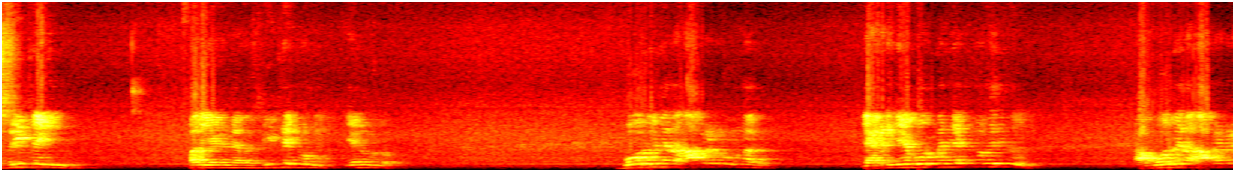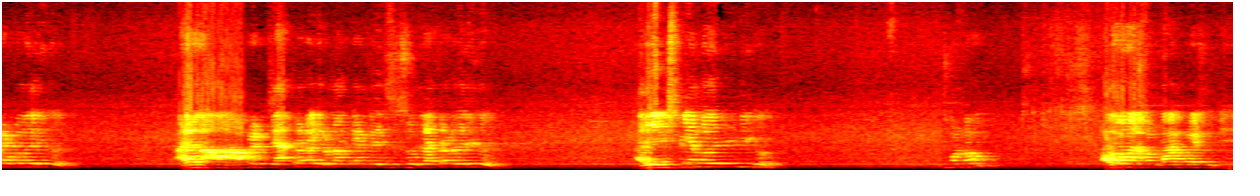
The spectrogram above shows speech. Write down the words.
స్ట్రీట్ లైటింగ్ పదిహేడు వేల స్ట్రీట్ లైట్లు ఉన్నాయి ఏలూరులో. బోర్డు మీద ఆపరేటర్ ఉన్నారు. ఎక్కడికి ఏ బోర్డు పని చేస్తుందో తెలియదు ఆ బోర్డు మీద ఆపరేటర్ ఎక్కడో తెలియదు అది ఆపరేట్ చేస్తాడో ఇరవై నాలుగు గంటల శిశువు చేస్తాడో తెలియదు అది ఎక్స్పీ ఎంతో మీకు. తీసుకుంటాం అదో నష్టం కార్పొరేషన్కి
